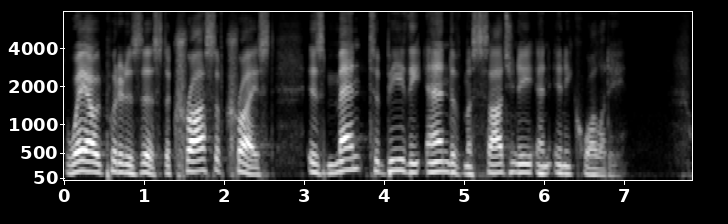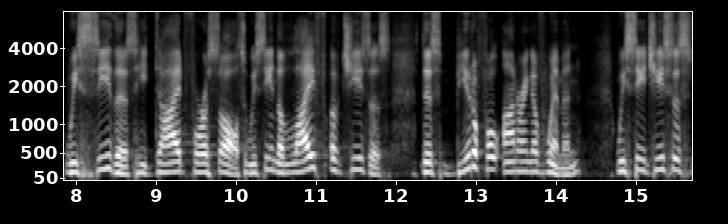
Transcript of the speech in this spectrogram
The way I would put it is this the cross of Christ is meant to be the end of misogyny and inequality. We see this, he died for us all. So we see in the life of Jesus this beautiful honoring of women. We see Jesus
